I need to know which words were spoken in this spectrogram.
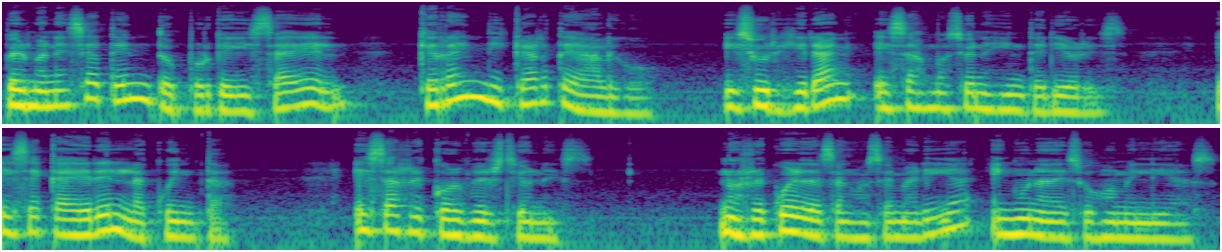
Permanece atento porque quizá Él querrá indicarte algo y surgirán esas mociones interiores, ese caer en la cuenta, esas reconversiones. Nos recuerda San José María en una de sus homilías.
